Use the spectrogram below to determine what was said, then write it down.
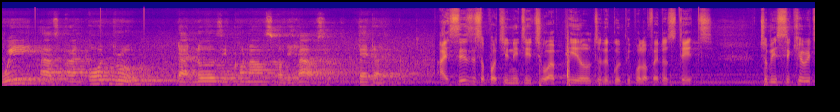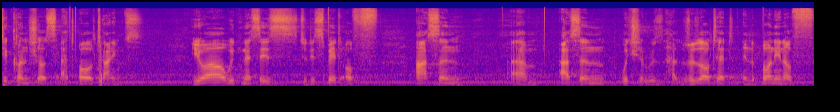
We, as an old group that knows the corners of the house better. I seize this opportunity to appeal to the good people of Edo State to be security conscious at all times. You are witnesses to the spate of arson, um, arson which has resulted in the burning of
